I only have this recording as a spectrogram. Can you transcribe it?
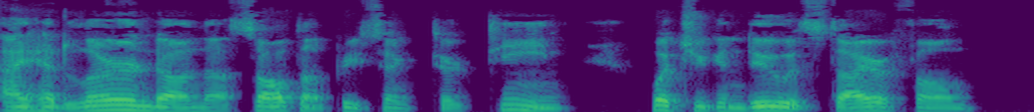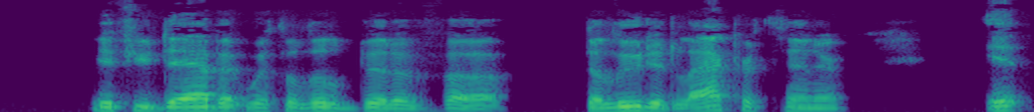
I had learned on the Assault on Precinct 13 what you can do with styrofoam if you dab it with a little bit of uh, diluted lacquer thinner it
